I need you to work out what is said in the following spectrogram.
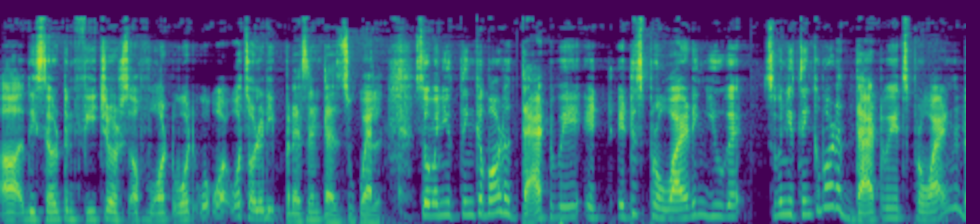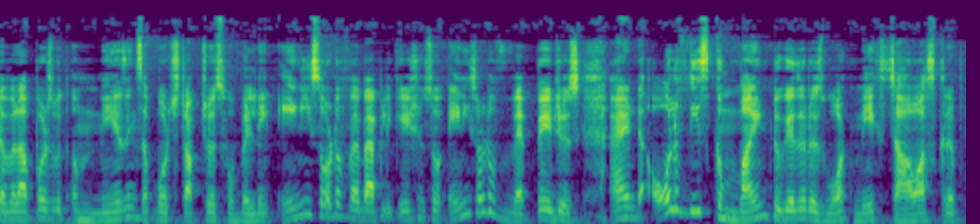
uh, the certain features of what, what what what's already present as well. So when you think about it that way it it is providing you guys so when you think about it that way, it's providing the developers with amazing support structures for building any sort of web applications or any sort of web pages. And all of these combined together is what makes JavaScript,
